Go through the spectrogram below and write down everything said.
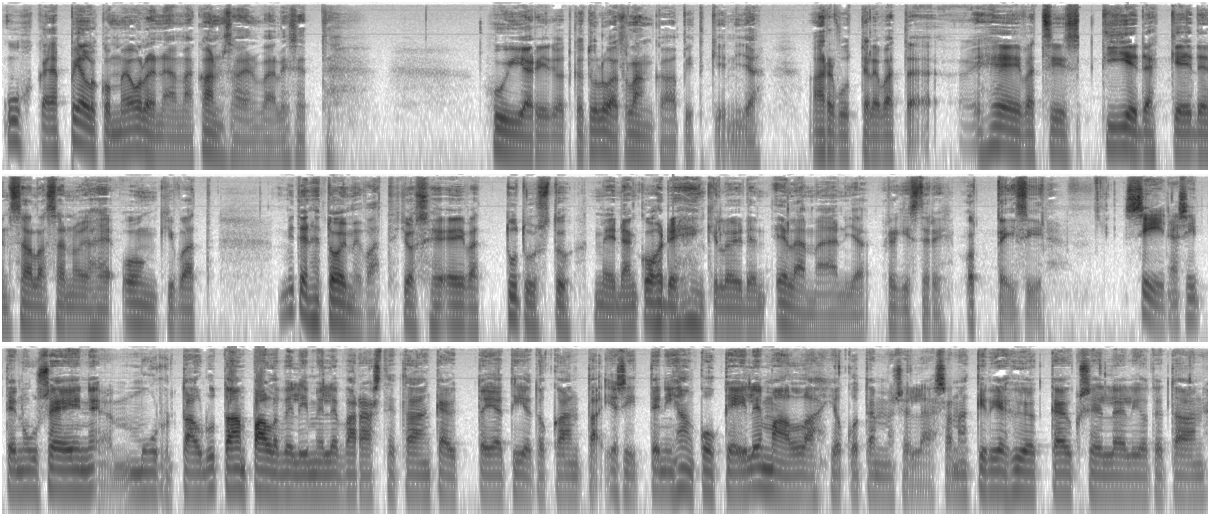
uhka ja pelkomme ole nämä kansainväliset huijarit, jotka tulevat lankaa pitkin ja arvuttelevat. He eivät siis tiedä, keiden salasanoja he onkivat. Miten he toimivat, jos he eivät tutustu meidän kohdehenkilöiden elämään ja rekisteriotteisiin? Siinä sitten usein murtaudutaan palvelimelle, varastetaan käyttäjätietokanta ja sitten ihan kokeilemalla joko tämmöisellä sanakirjahyökkäyksellä, eli otetaan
